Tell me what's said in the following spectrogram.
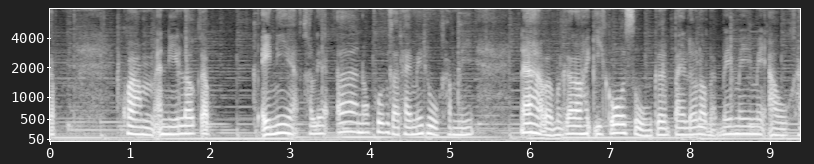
กับความอันนี้แล้วกับไอ้นี่เขาเรียกเออนกพูดภาษาไทยไม่ถูกคำนี้นะคะแบบมันก็เราให้อีโก้สูงเกินไปแล้วเราแบบไม่ไม่ไม่เอาใคร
